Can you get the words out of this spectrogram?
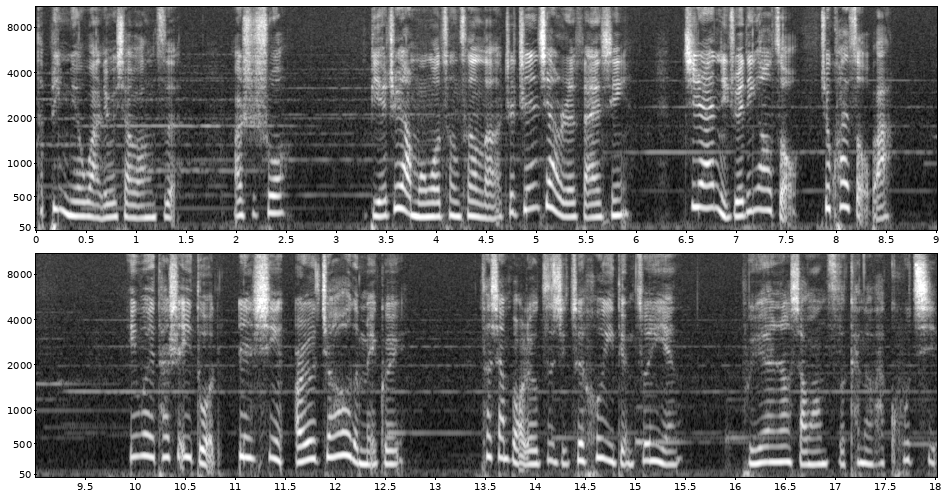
他并没有挽留小王子，而是说：“别这样磨磨蹭蹭了，这真叫人烦心。既然你决定要走，就快走吧。”因为它是一朵任性而又骄傲的玫瑰，他想保留自己最后一点尊严，不愿让小王子看到他哭泣。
